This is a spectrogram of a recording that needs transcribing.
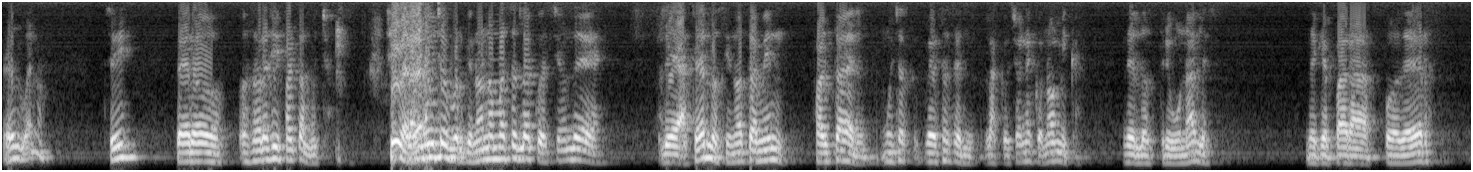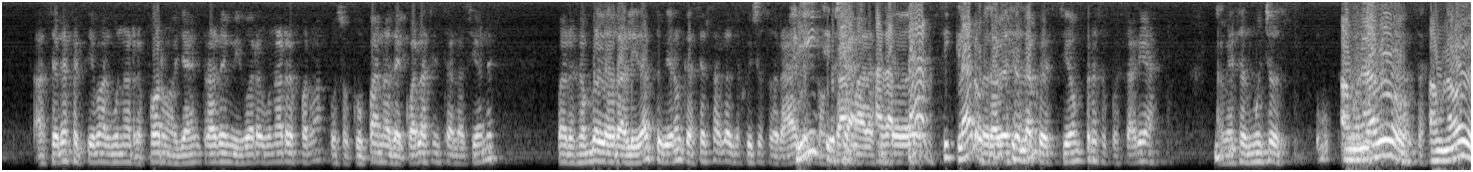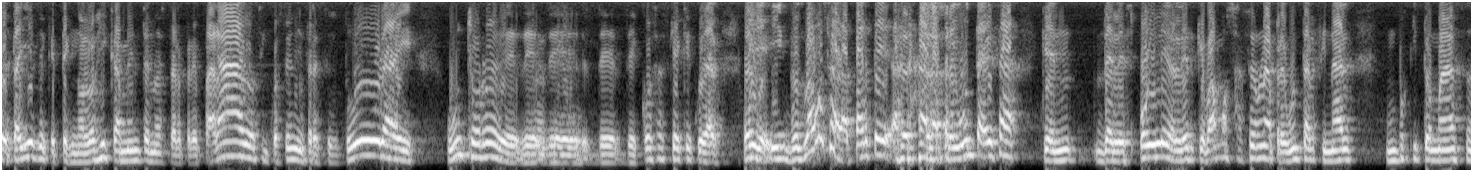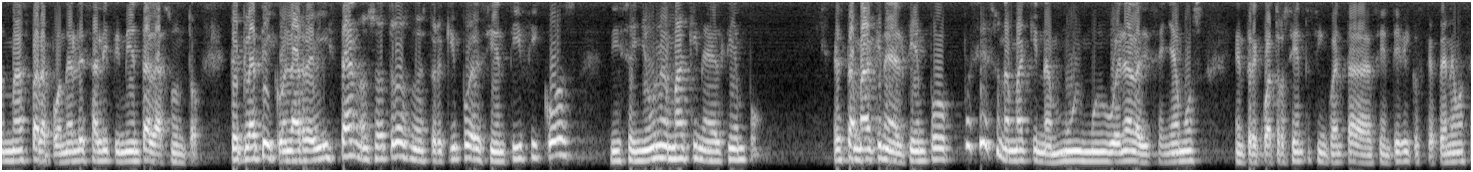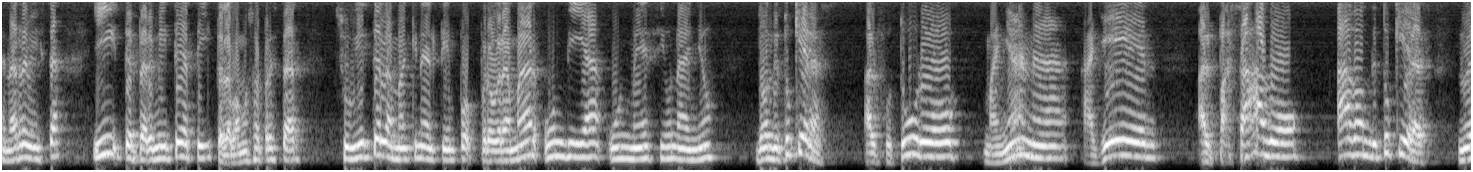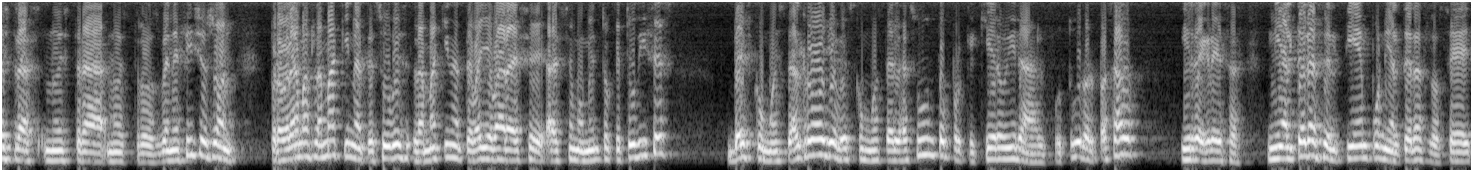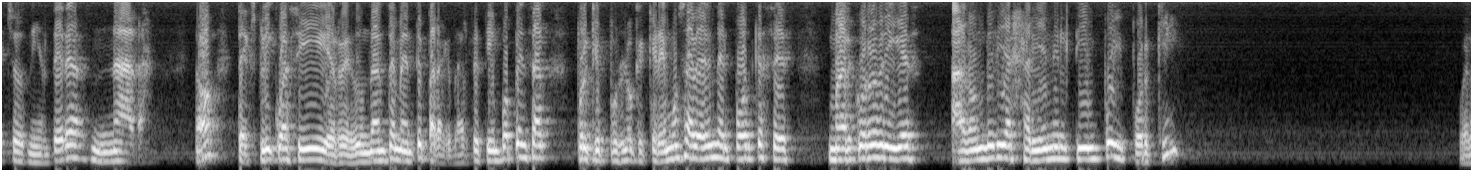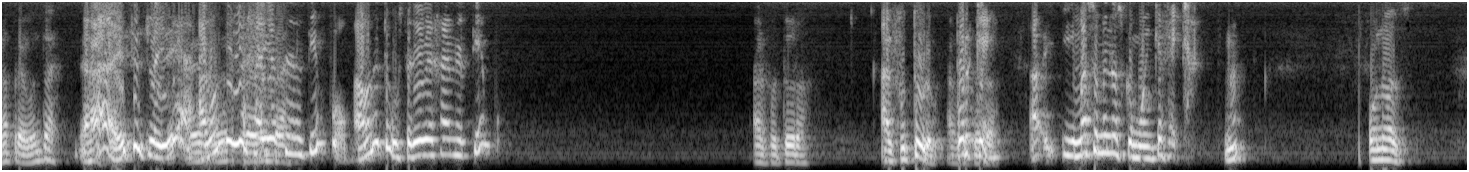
Es bueno, sí, pero pues ahora sí falta mucho. Sí, ¿verdad? mucho porque no nomás es la cuestión de, hacerlo, sino también falta muchas veces la cuestión económica de los tribunales, de que para poder hacer efectiva alguna reforma, ya entrar en vigor alguna reforma, pues ocupan adecuar las instalaciones. Por ejemplo, la oralidad tuvieron que hacer salas de juicios orales con cámaras. adaptar, sí, claro. Pero a veces la cuestión presupuestaria, a veces muchos... Aunado, aunado de detalles de que tecnológicamente no estar preparados, en cuestión de infraestructura y un chorro de, cosas que hay que cuidar. Oye, y pues vamos a la parte, a la, pregunta esa que del spoiler alert, que vamos a hacer una pregunta al final un poquito más, más para ponerle sal y pimienta al asunto. Te platico, en la revista nosotros, nuestro equipo de científicos diseñó una máquina del tiempo. Esta máquina del tiempo, pues sí es una máquina muy, muy buena, la diseñamos entre 450 científicos que tenemos en la revista y te permite a ti, te la vamos a prestar, subirte a la máquina del tiempo, programar un día, un mes y un año, donde tú quieras, al futuro, mañana, ayer, al pasado, a donde tú quieras. Nuestros beneficios son, programas la máquina, te subes, la máquina te va a llevar a ese, a ese momento que tú dices, ves cómo está el rollo, ves cómo está el asunto, porque quiero ir al futuro, al pasado, y regresas. Ni alteras el tiempo, ni alteras los hechos, ni alteras nada. ¿no? Te explico así redundantemente para darte tiempo a pensar, porque pues lo que queremos saber en el podcast es, Marco Rodríguez, ¿a dónde viajaría en el tiempo y por qué? Buena pregunta. Ah, esa es la idea. ¿A dónde viajarías en el tiempo? ¿A dónde te gustaría viajar en el tiempo? Al futuro. Al futuro. ¿Por qué? Ah, y más o menos como en qué fecha, Unos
